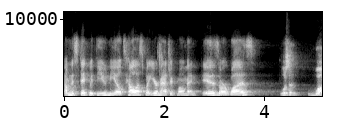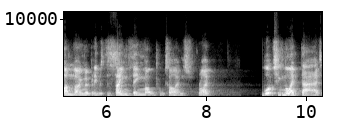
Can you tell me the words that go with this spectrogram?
I'm going to stick with you, Neil. Tell us what your magic moment is or was. Wasn't one moment, but it was the same thing multiple times, right? Watching my dad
